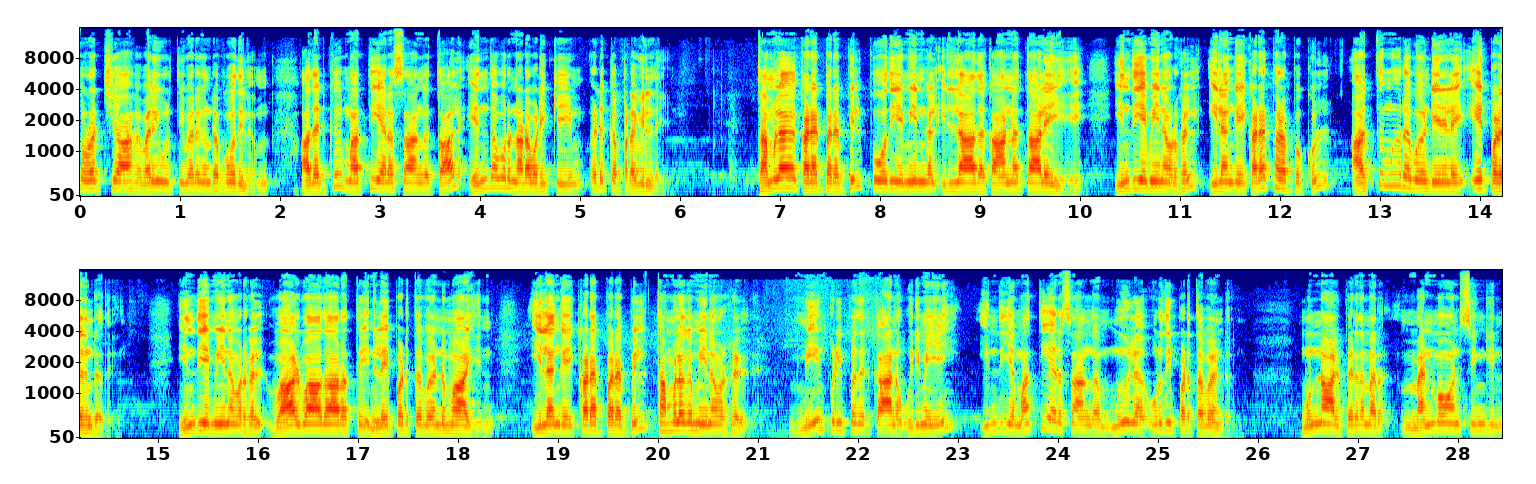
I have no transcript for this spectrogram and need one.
தொடர்ச்சியாக வலியுறுத்தி வருகின்ற போதிலும் அதற்கு மத்திய அரசாங்கத்தால் எந்த ஒரு நடவடிக்கையும் எடுக்கப்படவில்லை. தமிழக கடற்பரப்பில் போதிய மீன்கள் இல்லாத காரணத்தாலேயே இந்திய மீனவர்கள் இலங்கை கடற்பரப்புக்குள் அத்துமீற வேண்டிய நிலை ஏற்படுகின்றது. இந்திய மீனவர்கள் வாழ்வாதாரத்தை நிலைப்படுத்த வேண்டுமாயின் இலங்கை கடற்பரப்பில் தமிழக மீனவர்கள் மீன் பிடிப்பதற்கான உரிமையை இந்திய மத்திய அரசாங்கம் மீள உறுதிப்படுத்த வேண்டும். முன்னாள் பிரதமர் மன்மோகன் சிங்கின்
